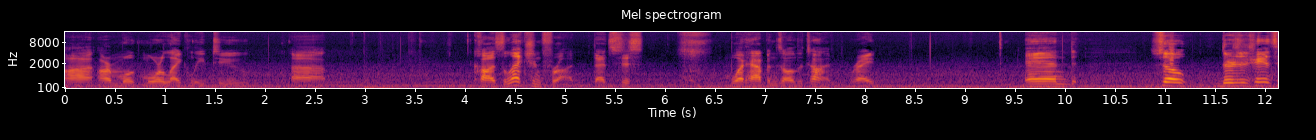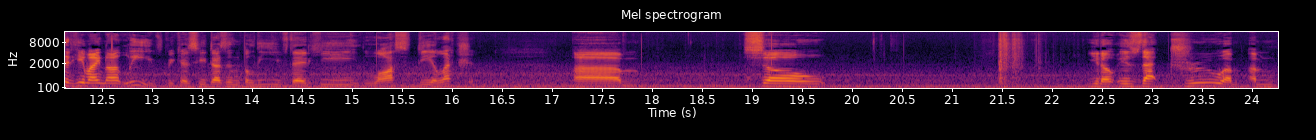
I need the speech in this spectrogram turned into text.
uh, are mo- more likely to uh, cause election fraud. That's just what happens all the time, right? And so there's a chance that he might not leave because he doesn't believe that he lost the election. Um, so, you know, is that true? I'm, I'm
